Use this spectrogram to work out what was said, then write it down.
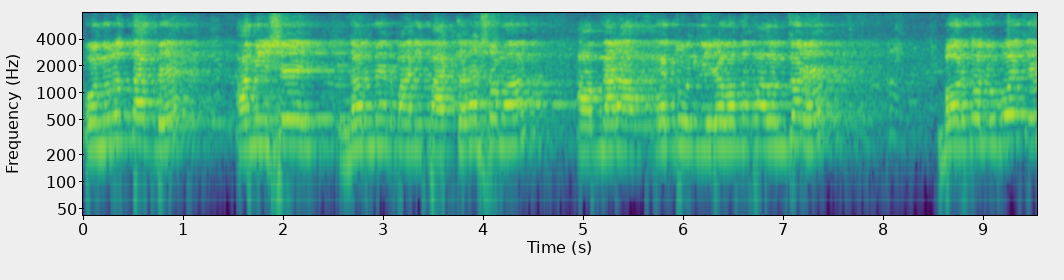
অনুরোধ থাকবে আমি সেই ধর্মের বাণী পাঠ করার সময় আপনারা একটু নীরবতা পালন করে বরকন উভয়কে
